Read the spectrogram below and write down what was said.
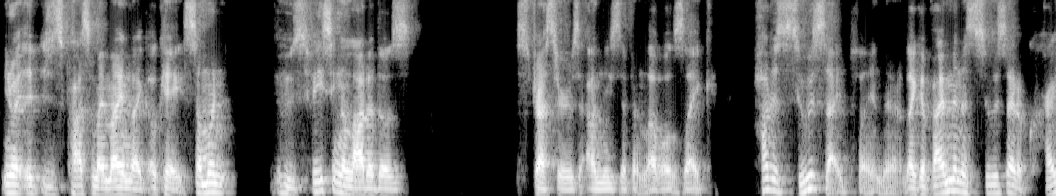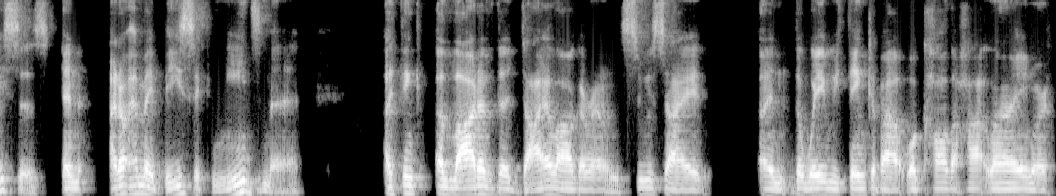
you know, it just crosses my mind like, okay, someone who's facing a lot of those stressors on these different levels, like how does suicide play in there? Like if I'm in a suicidal crisis and I don't have my basic needs met, I think a lot of the dialogue around suicide and the way we think about we'll call the hotline or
